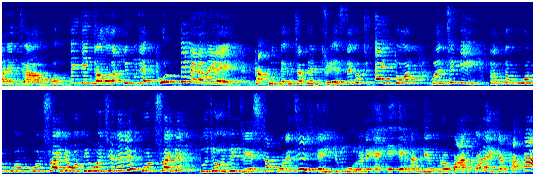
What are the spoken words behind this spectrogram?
মানে প্রত্যেকদিন জগদ্ধাত্রী পুজোয় ফুটতে মেরে মেরে ঠাকুর দেখেছে তাদের ড্রেস দেখেছে। এই তোর, বলছি কি, তোর তো কোন কোন সাইডে অতি হয়েছে রে কোন সাইডে তুই যে ওই যে ড্রেসটা পরেছিস, এইটুকু মানে এখান দিয়ে পুরো বার করা এটা ফাঁকা,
